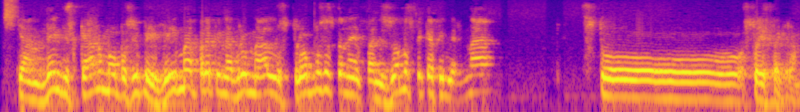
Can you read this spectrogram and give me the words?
Και αν δεν τις κάνουμε, όπως είπε η Βίλμα, πρέπει να βρούμε άλλους τρόπους ώστε να εμφανιζόμαστε καθημερινά στο, στο Instagram.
